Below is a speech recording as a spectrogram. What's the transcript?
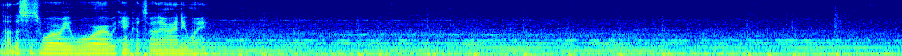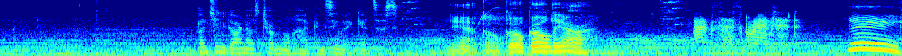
Now this is where we were. We can't go through there anyway. Punch in Garneau's terminal hack and see what it gets us. Yeah, go, go, go, Liara. Access granted. Yay!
